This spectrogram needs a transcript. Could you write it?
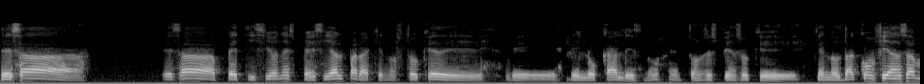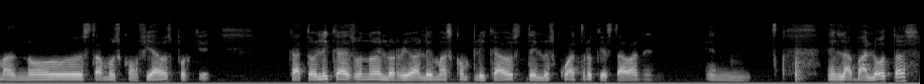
esa esa petición especial para que nos toque de locales, ¿no? Entonces pienso que, que, nos da confianza, más no estamos confiados porque Católica es uno de los rivales más complicados de los cuatro que estaban en, en, en las balotas.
